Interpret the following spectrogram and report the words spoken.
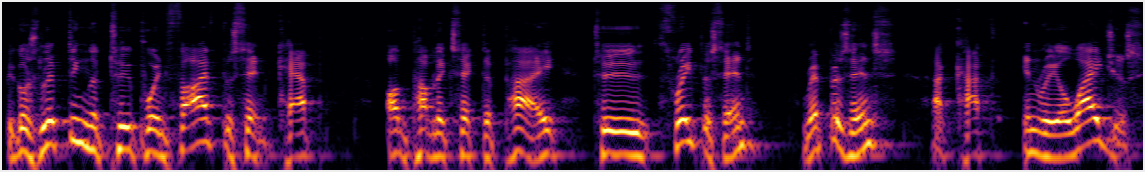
because lifting the 2.5% cap on public sector pay to 3% represents a cut in real wages.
